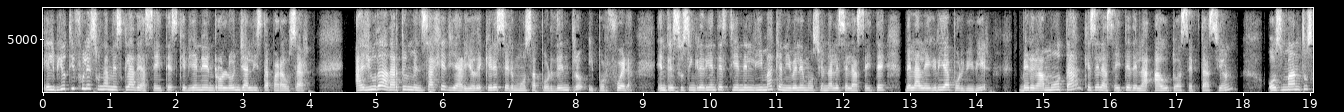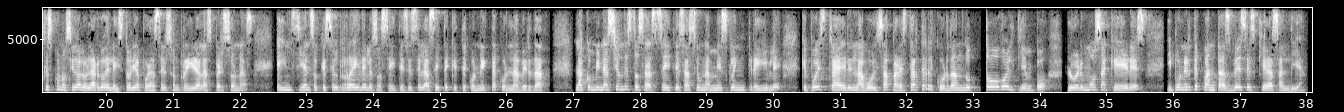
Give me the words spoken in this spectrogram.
El Beautiful es una mezcla de aceites que viene en rolón ya lista para usar. Ayuda a darte un mensaje diario de que eres hermosa por dentro y por fuera. Entre sus ingredientes tiene lima, que a nivel emocional es el aceite de la alegría por vivir, bergamota, que es el aceite de la autoaceptación, osmanthus, que es conocido a lo largo de la historia por hacer sonreír a las personas, e incienso, que es el rey de los aceites, es el aceite que te conecta con la verdad. La combinación de estos aceites hace una mezcla increíble que puedes traer en la bolsa para estarte recordando todo el tiempo lo hermosa que eres y ponerte cuantas veces quieras al día.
